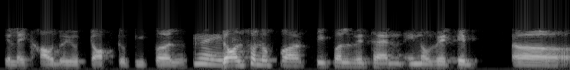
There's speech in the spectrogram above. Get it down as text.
skill, like how do you talk to people. Right. They also look for people with an innovative uh,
